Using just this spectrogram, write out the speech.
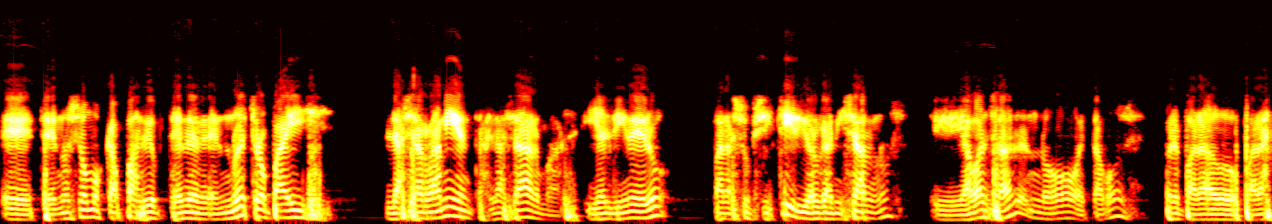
este, no somos capaces de obtener en nuestro país las herramientas, las armas y el dinero para subsistir y organizarnos y avanzar, no estamos preparados para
